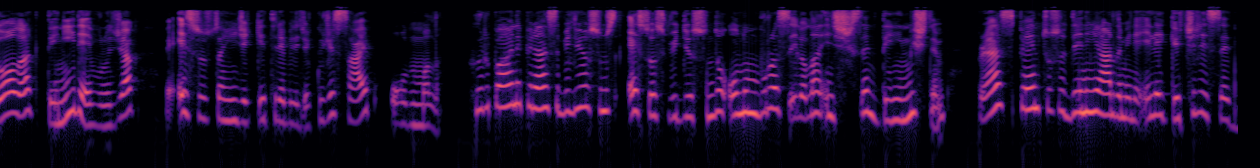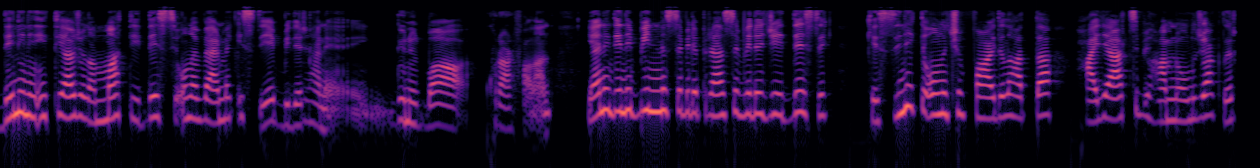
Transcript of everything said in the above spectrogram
doğal olarak Deni'yi de vuracak ve Essos'tan yiyecek getirebilecek güce sahip olmalı. Hırpani Prensi biliyorsunuz Essos videosunda onun burası ile olan ilişkisine değinmiştim. Prens Pentos'u Deni yardımıyla ele geçirirse Deni'nin ihtiyacı olan maddi desteği ona vermek isteyebilir. Hani gönül bağ kurar falan. Yani Deni bilmese bile prense vereceği destek kesinlikle onun için faydalı hatta hayati bir hamle olacaktır.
